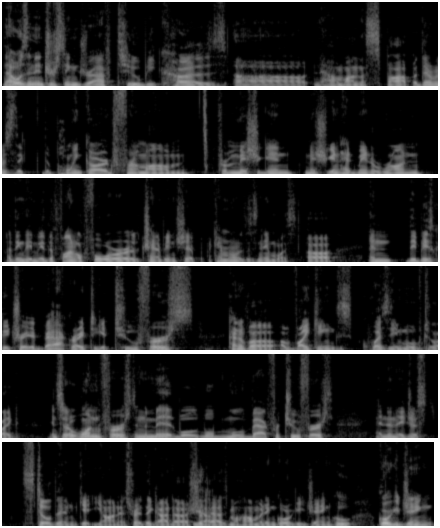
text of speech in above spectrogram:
that was an interesting draft too because uh now I'm on the spot, but there was the the point guard from um from Michigan. Michigan had made a run. I think they made the final four or the championship. I can't remember what his name was. Uh and they basically traded back, right, to get two firsts. Kind of a, a Vikings quasi move to like instead of one first in the mid, we'll we'll move back for two first. And then they just still didn't get Giannis, right? They got uh, Yeah. Shabazz Muhammad and Gorgui Dieng, who Gorgui Dieng,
